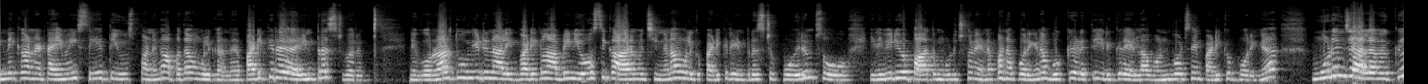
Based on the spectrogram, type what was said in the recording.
இன்னைக்கான டைமை சேர்த்து யூஸ் பண்ணுங்க. அப்பதான் உங்களுக்கு அந்த படிக்கிற இன்ட்ரெஸ்ட் வரும். இன்னைக்கு ஒரு நாள் தூங்கிட்டு நாளைக்கு படிக்கலாம் அப்படின்னு யோசிக்க ஆரம்பிச்சிங்கன்னா உங்களுக்கு படிக்கிற இன்ட்ரெஸ்ட் போயிடும் ஸோ இந்த வீடியோ பார்த்து முடிச்சோன்னு என்ன பண்ண போறீங்கன்னா புக் எடுத்து இருக்கிற எல்லா ஒன் வேர்ட்ஸையும் படிக்க போறீங்க. முடிஞ்ச அளவுக்கு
